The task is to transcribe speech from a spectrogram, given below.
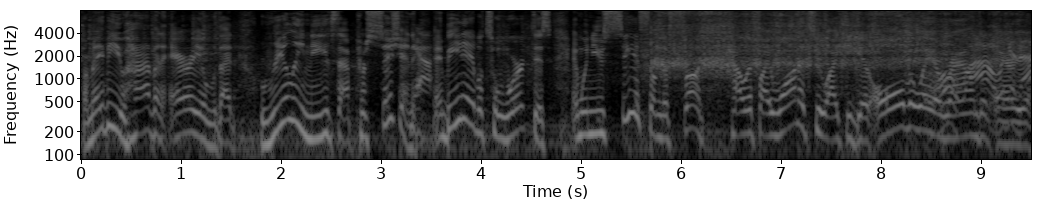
or maybe you have an area that really needs that precision. Yeah. And being able to work this, and when you see it from the front, how if I wanted to, I could get all the way Oh, around wow, an area.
